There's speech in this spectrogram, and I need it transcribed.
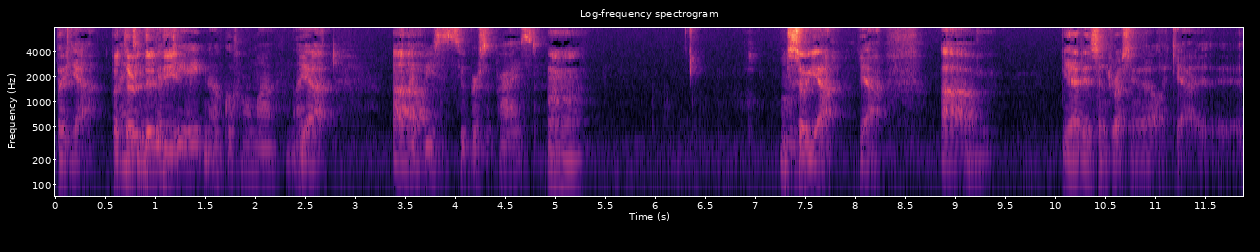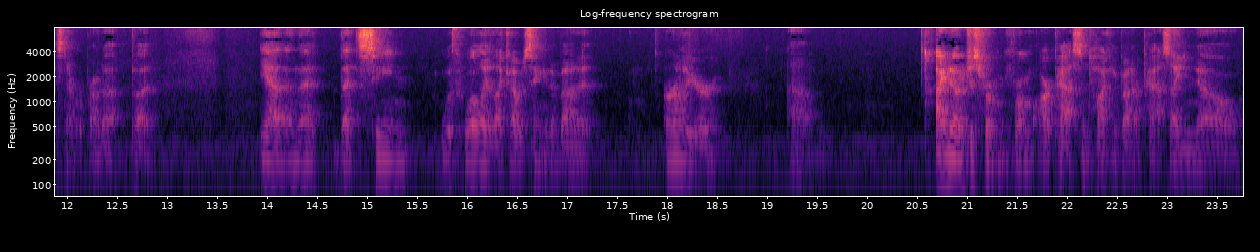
but yeah, but they're, they're the 1958 in Oklahoma. Like, yeah. I'd be um, super surprised. Mm-hmm. Hmm. So yeah, yeah, um, yeah. It is interesting that like yeah, it, it's never brought up, but yeah, and that that scene with Willie, like I was thinking about it earlier. Um, I know just from from our past and talking about our past, I know.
